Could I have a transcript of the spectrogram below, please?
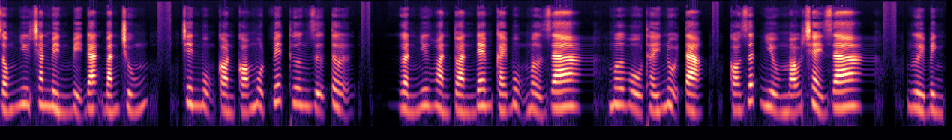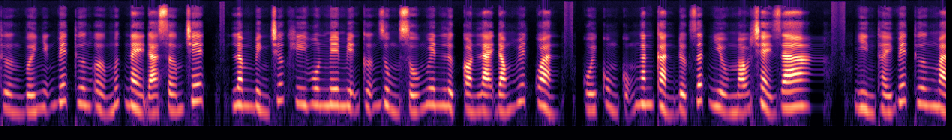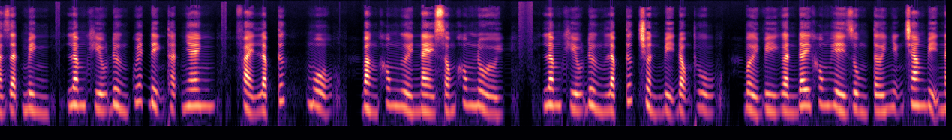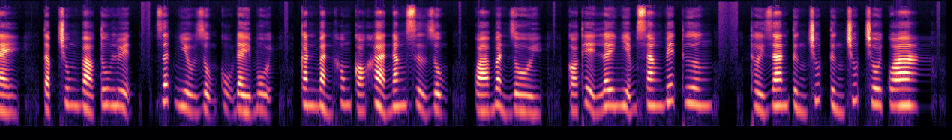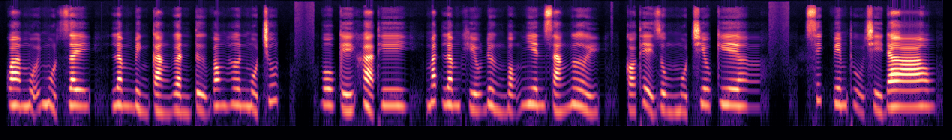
giống như chăn mền bị đạn bắn trúng. Trên bụng còn có một vết thương dữ tợn, gần như hoàn toàn đem cái bụng mở ra, mơ hồ thấy nội tạng, có rất nhiều máu chảy ra. Người bình thường với những vết thương ở mức này đã sớm chết. Lâm Bình trước khi hôn mê miễn cưỡng dùng số nguyên lực còn lại đóng huyết quản, cuối cùng cũng ngăn cản được rất nhiều máu chảy ra. Nhìn thấy vết thương mà giật mình, Lâm Khiếu đừng quyết định thật nhanh, phải lập tức mổ, bằng không người này sống không nổi. Lâm Khiếu đừng lập tức chuẩn bị động thủ, bởi vì gần đây không hề dùng tới những trang bị này, tập trung vào tu luyện, rất nhiều dụng cụ đầy bụi, căn bản không có khả năng sử dụng, quá bẩn rồi, có thể lây nhiễm sang vết thương. Thời gian từng chút từng chút trôi qua, qua mỗi một giây, Lâm Bình càng gần tử vong hơn một chút. Vô kế khả thi, mắt Lâm khiếu đừng bỗng nhiên sáng ngời, có thể dùng một chiêu kia. Xích viêm thủ chỉ đao.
